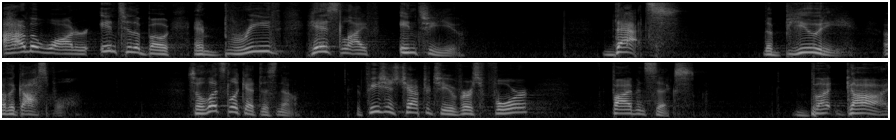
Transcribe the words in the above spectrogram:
out of the water into the boat and breathe his life into you. That's the beauty of the gospel. So let's look at this now. Ephesians chapter 2, verse 4, 5, and 6. But God,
